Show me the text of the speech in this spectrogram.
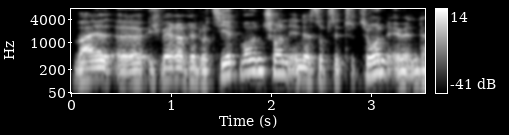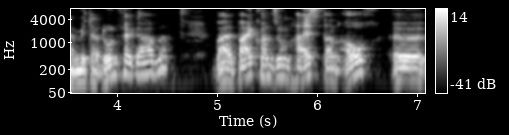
weil äh, ich wäre reduziert worden schon in der Substitution, in der Methadonvergabe, weil Beikonsum heißt dann auch, äh,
